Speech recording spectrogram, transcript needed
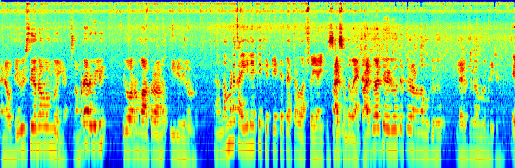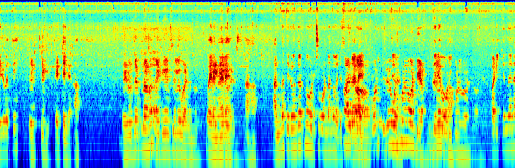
അതിന് ഔദ്യോഗിക വിസ്തീർണങ്ങളൊന്നുമില്ല നമ്മുടെ അറിവിൽ ഇത് ഒരെണ്ണം മാത്രമാണ് ഈ രീതിയിലുള്ളത്. നമ്മുടെ കയ്യിലേക്ക് കിട്ടിയിട്ട് ഇപ്പൊ എത്ര വർഷമായി? ഐ ടി സി സ്വന്തമായിട്ട്? ആയിരത്തി തൊള്ളായിരത്തി എഴുപത്തി എട്ടിലാണ് നമുക്കിത് ലേലത്തിൽ നമ്മൾ പിടിക്കുന്നത് എഴുപത്തി? എട്ടിൽ എട്ടിൽ ആ. എഴുപത്തെട്ടിലാണ് ഐ ടി സിയിൽ വരുന്നത്. വരുന്നത് അന്ന് തിരുവനന്തപുരത്ത് ഓടിച്ചു കൊണ്ടുവന്ന് വരുന്നത് വണ്ടിയാണ്. ഇതിൽ ഓടിക്കൊടുന്ന പഠിക്കുന്നതിന്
